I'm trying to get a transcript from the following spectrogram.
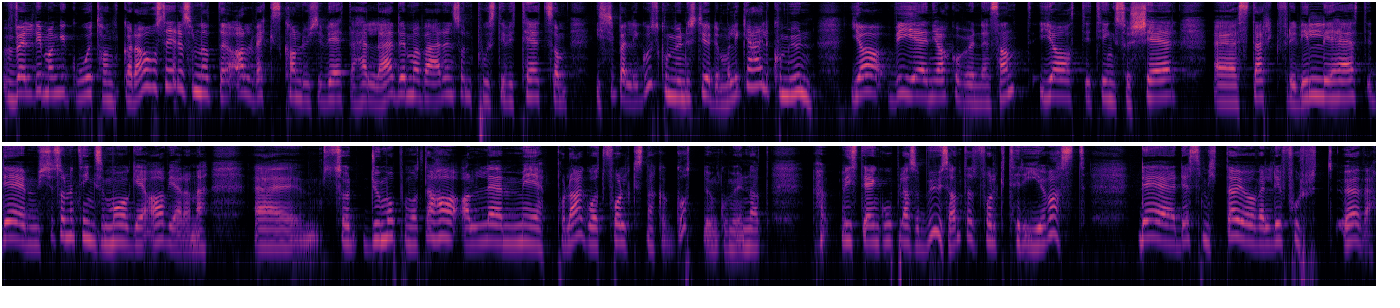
veldig mange gode tanker. da, Og så er det sånn at eh, all vekst kan du ikke vite heller. Det må være en sånn positivitet som ikke bare ligger hos kommunestyret, det må ligge i hele kommunen. Ja, vi er en ja-kommune, sant? Ja til ting som skjer. Eh, sterk frivillighet. Det er mye sånne ting som òg er avgjørende. Eh, så du må på en måte ha alle med på lag, og at folk snakker godt om kommunen. At hvis det er en god plass å bo, sant? at folk trives. Det, det smitter jo veldig fort over.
